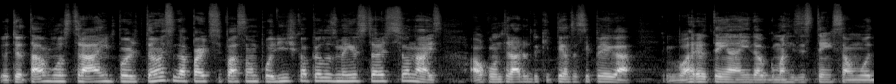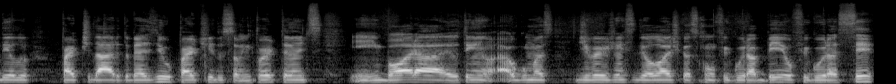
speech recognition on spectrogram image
eu tentava mostrar a importância da participação política pelos meios tradicionais, ao contrário do que tenta se pregar. Embora eu tenha ainda alguma resistência ao modelo partidário do Brasil, partidos são importantes, e embora eu tenha algumas divergências ideológicas com figura B ou figura C,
